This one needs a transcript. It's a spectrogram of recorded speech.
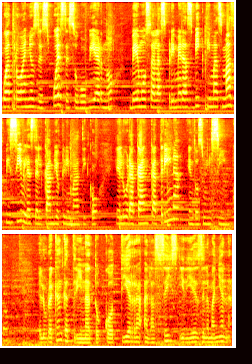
cuatro años después de su gobierno, vemos a las primeras víctimas más visibles del cambio climático, el huracán Katrina en 2005. El huracán Katrina tocó tierra a las 6 y 10 de la mañana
